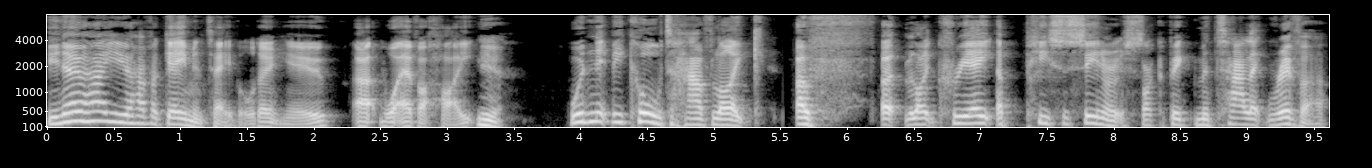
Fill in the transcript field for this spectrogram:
You know how you have a gaming table, don't you? At whatever height. yeah. Wouldn't it be cool to have like a, f- uh, like create a piece of scenery? It's like a big metallic river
